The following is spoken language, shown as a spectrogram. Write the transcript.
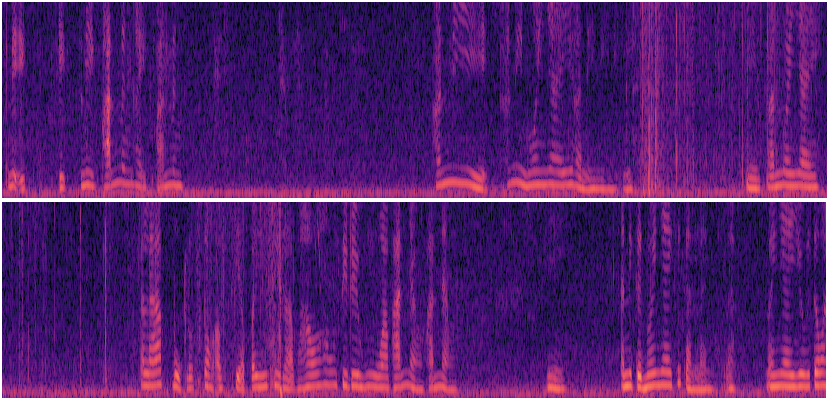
อันนี้อีกอีกอันนี้อีกพันหนึ่งค่ะอีกพันหนึ่งพันนี่พันนี่หน่วยใหญ่ค่ะนี่นี่นี่นี่พันน่วยใหญ่ เวลาปลูกเราก็ต้องเอาเสียบไปนี่สิค่ะเพราะเขาเขาสิได้หัวพันอย่างพันอย่างนี่อันนี้ก็น่วยใหญ่คือกันเลยนะน่วยใหญ่อยู่แต่ว่า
